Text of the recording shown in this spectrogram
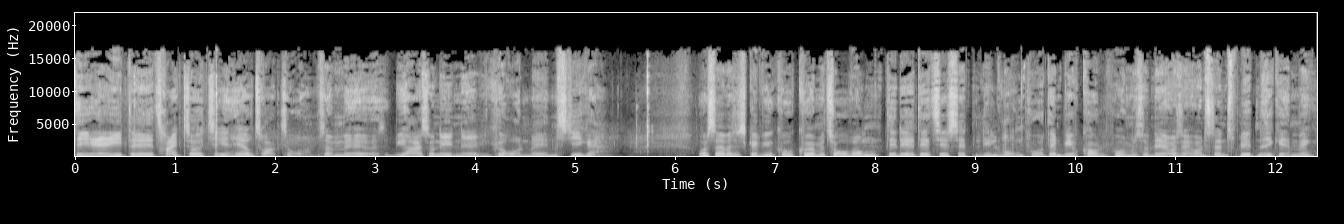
Det er et øh, træktøj til en havetraktor, som øh, vi har sådan en, øh, vi kører rundt med en stikker. Og så skal vi kunne køre med to vogne. Det der, det er til at sætte en lille vogn på, den bliver koblet på med sådan der, og sådan, sådan split ned igennem, ikke?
